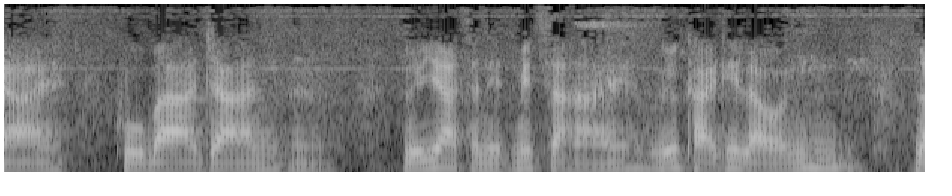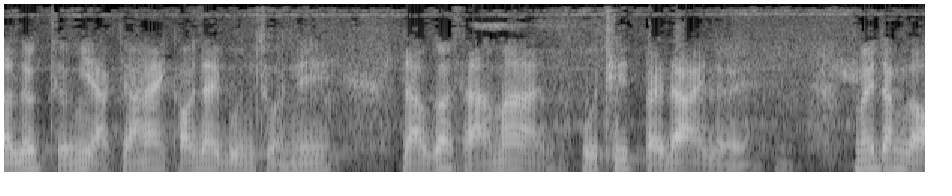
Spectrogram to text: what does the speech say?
ยายครูบาอาจารย์ หรือญาติสนิทมิตรสหาย หรือใครที่เราระลึกถึงอยากจะให้เขาได้บุญส่วนนี้ เราก็สามารถอุทิศไปได้เลย ไม่ต้องรอ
